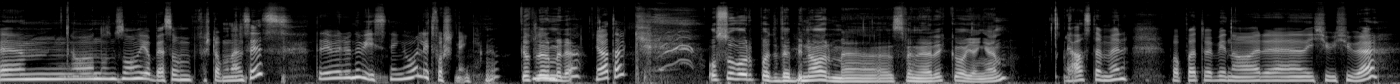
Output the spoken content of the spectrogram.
Um, og så jobber jeg som førsteamanuensis. Driver undervisning og litt forskning. Ja. Gratulerer med det. Ja, takk. og så var du på et webinar med Svein Erik og gjengen. Ja, stemmer. Var på et webinar i 2020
